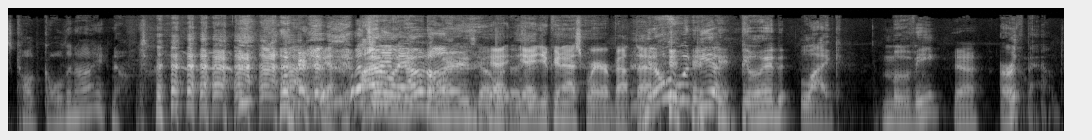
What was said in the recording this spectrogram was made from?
It's called GoldenEye. No, yeah, I don't, like, I don't know Buck. where he's going yeah, with this. yeah, you can ask Rare about that. You know what would be a good like movie? yeah. Earthbound.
